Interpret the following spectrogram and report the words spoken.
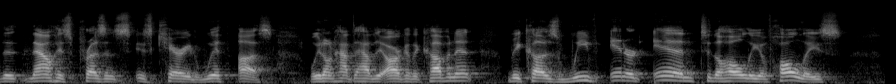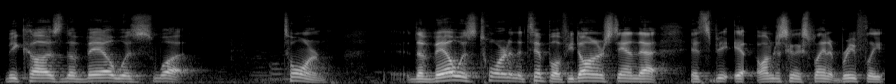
the, now His presence is carried with us. We don't have to have the Ark of the Covenant because we've entered into the Holy of Holies because the veil was what? Torn. The veil was torn in the temple. If you don't understand that, it's be, it, I'm just going to explain it briefly.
